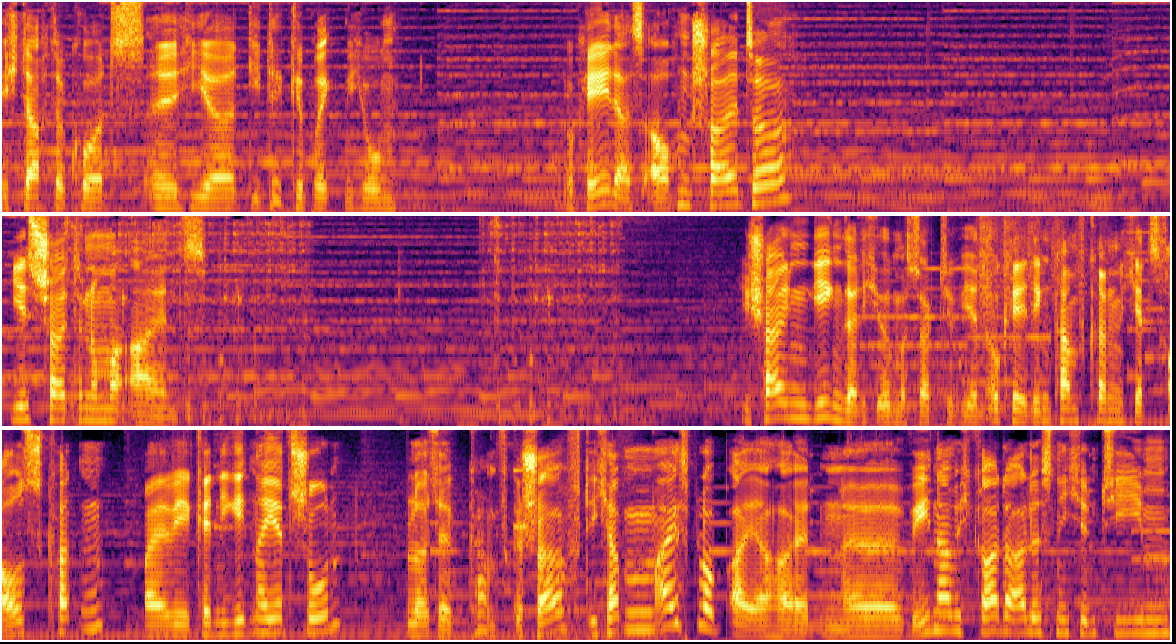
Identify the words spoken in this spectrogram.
Ich dachte kurz, äh, hier, die Decke bringt mich um. Okay, da ist auch ein Schalter. Hier ist Schalter Nummer 1. Die scheinen gegenseitig irgendwas zu aktivieren. Okay, den Kampf kann ich jetzt rauscutten, weil wir kennen die Gegner jetzt schon. Leute, Kampf geschafft. Ich habe ein Eisblob-Ei erhalten. Äh, wen habe ich gerade alles nicht im Team?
